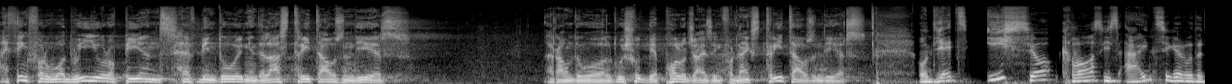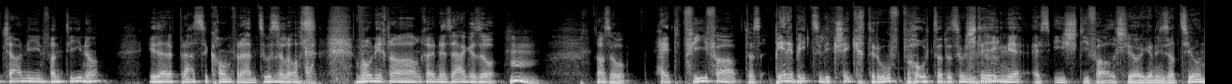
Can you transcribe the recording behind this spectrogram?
I think for what we Europeans have been doing in the last 3,000 years around the world, we should be apologizing for the next 3,000 years. Und jetzt ist es ja quasi das Einzige, was der Gianni Infantino in dieser Pressekonferenz rauslässt, wo ich noch können sagen so, hm, also hat die FIFA das ein bisschen geschickter aufgebaut oder sonst irgendwie, es ist die falsche Organisation,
